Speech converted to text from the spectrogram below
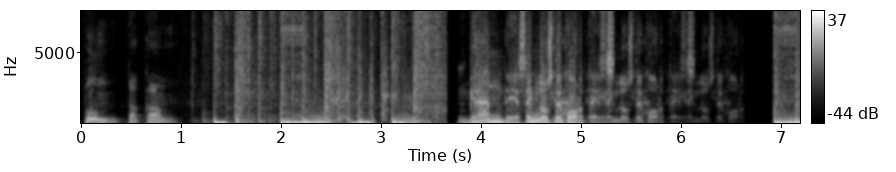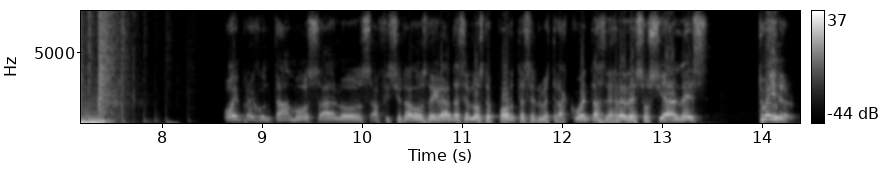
com. Grandes en los deportes. Hoy preguntamos a los aficionados de grandes en los deportes en nuestras cuentas de redes sociales. Twitter.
